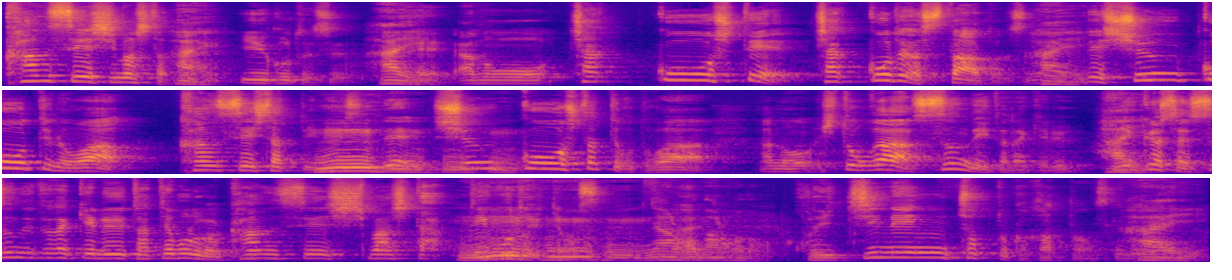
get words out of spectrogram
完成しましたとはいいうことです。はいえあの、着工して、着工というのはスタートですね。はいで、竣工っていうのは完成したっていう意味うんです。で、竣工したってことは、あの、人が住んでいただける、はい入居者に住んでいただける建物が完成しましたっていうことを言ってます。なるほど、なるほど。これ1年ちょっとかかったんですけど、はい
